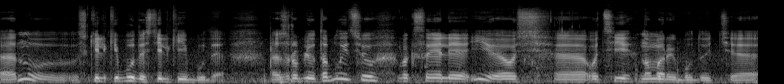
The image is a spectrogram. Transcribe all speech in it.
Е, Ну, скільки буде, стільки і буде. Е, Зроблю таблицю в Excel і ось е, оці номери будуть. Е,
